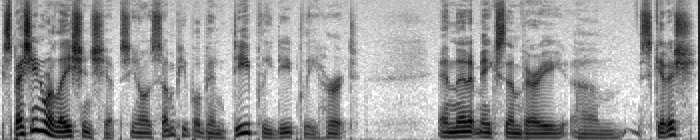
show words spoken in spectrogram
especially in relationships, you know, some people have been deeply, deeply hurt, and then it makes them very um, skittish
